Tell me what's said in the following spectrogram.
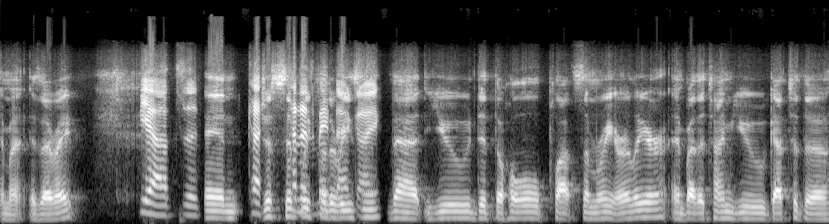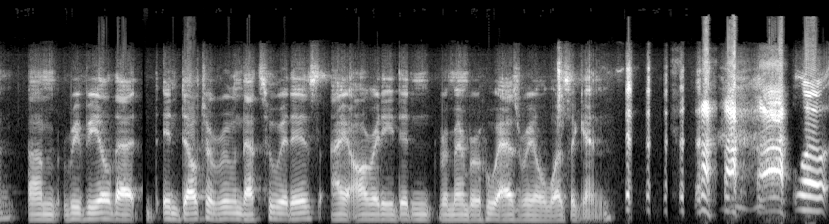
Am I? Is that right? Yeah, the And Ki- just kinda simply for the the reason guy. that you did the whole plot summary earlier, and by the time you got to the um, reveal that in Deltarune that's who it is, I already didn't remember who Asriel was again. well,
